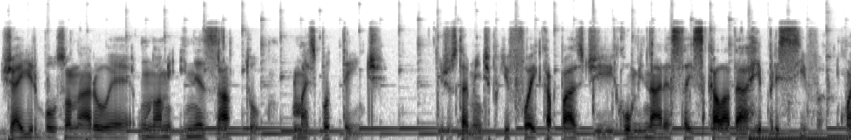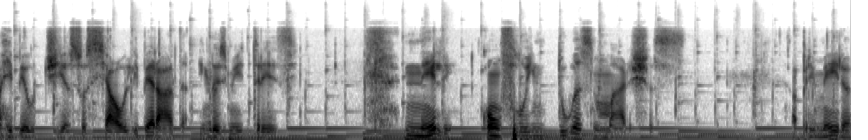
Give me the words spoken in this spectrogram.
Jair Bolsonaro é um nome inexato, mas potente justamente porque foi capaz de combinar essa escalada repressiva com a rebeldia social liberada em 2013. Nele confluem duas marchas. A primeira,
